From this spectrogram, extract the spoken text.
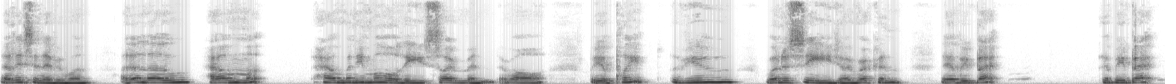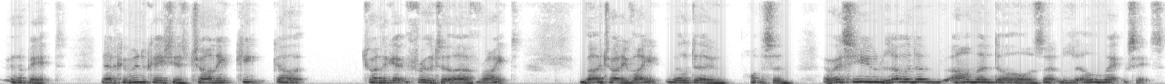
Now listen, everyone. I don't know how how many more of these Cybermen there are, but your point of view run a siege. I reckon they'll be back. They'll be back in a bit. Now communications, Charlie, keep going, trying to get through to Earth, right? Right, Charlie, right, will do. Hobson, the rest of you lower the armor doors at little exits.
